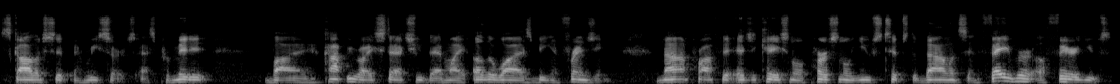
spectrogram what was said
scholarship, and research as permitted by copyright statute that might otherwise be infringing nonprofit, educational, personal use tips to balance in favor of fair use.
